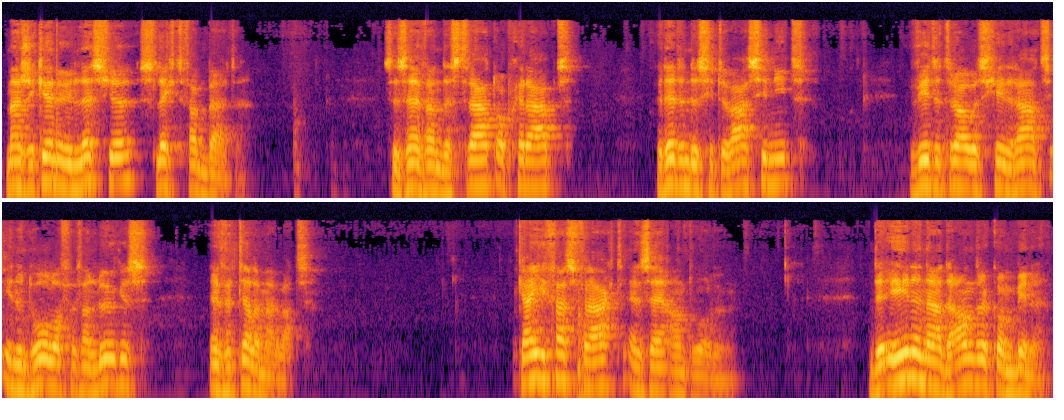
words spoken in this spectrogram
maar ze kennen hun lesje slecht van buiten. Ze zijn van de straat opgeraapt, redden de situatie niet, weten trouwens geen raad in een doolhof van leugens en vertellen maar wat. Caiaphas vraagt en zij antwoorden. De ene na de andere komt binnen.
